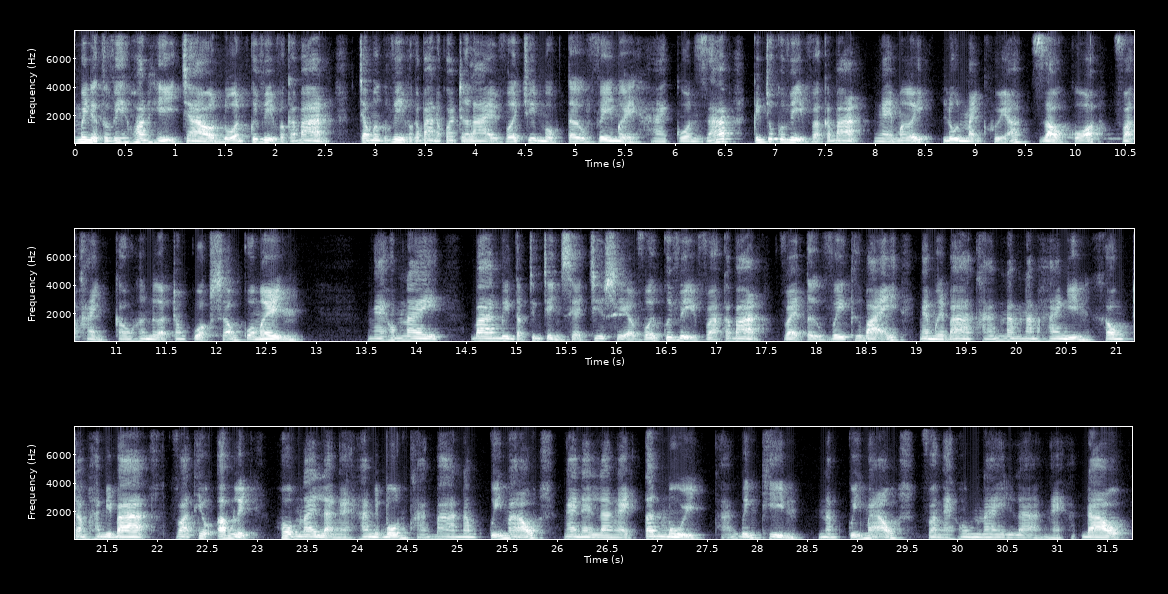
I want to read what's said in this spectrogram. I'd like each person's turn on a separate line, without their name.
Minh được Tử Vi hoan hỉ chào đón quý vị và các bạn. Chào mừng quý vị và các bạn đã quay trở lại với chuyên mục Tử Vi 12 con giáp. Kính chúc quý vị và các bạn ngày mới luôn mạnh khỏe, giàu có và thành công hơn nữa trong cuộc sống của mình. Ngày hôm nay, ban biên tập chương trình sẽ chia sẻ với quý vị và các bạn về tử vi thứ bảy ngày 13 tháng 5 năm 2023 và theo âm lịch Hôm nay là ngày 24 tháng 3 năm Quý Mão, ngày này là ngày Tân Mùi, tháng Bính Thìn, năm Quý Mão. Và ngày hôm nay là ngày Hắc Đào.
